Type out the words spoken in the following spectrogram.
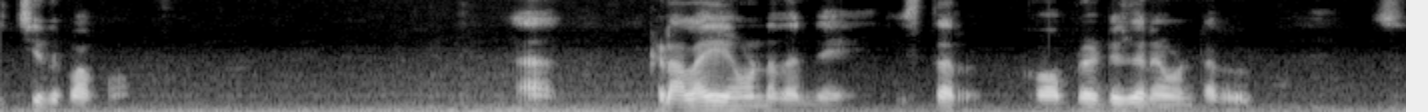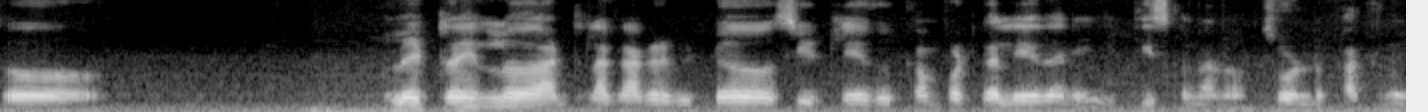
ఇచ్చింది పాపం. ఇక్కడ అలా ఏముండదండి. ఇస్తారు. కోఆపరేటివ్గానే ఉంటారు. సో బుల్లెట్ ట్రైన్లో అంటే నాకు అక్కడ విండో సీట్ లేదు కంఫర్ట్గా లేదని తీసుకున్నాను. చూడండి పక్కన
